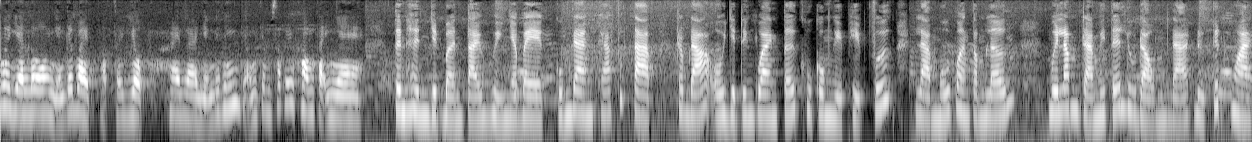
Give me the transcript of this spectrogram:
qua Zalo những cái bài tập thể dục hay là những cái hướng dẫn chăm sóc F0 tại nhà. Tình hình dịch bệnh tại huyện Nhà Bè cũng đang khá phức tạp, trong đó ổ dịch liên quan tới khu công nghiệp Hiệp Phước là mối quan tâm lớn. 15 trạm y tế lưu động đã được kích hoạt.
